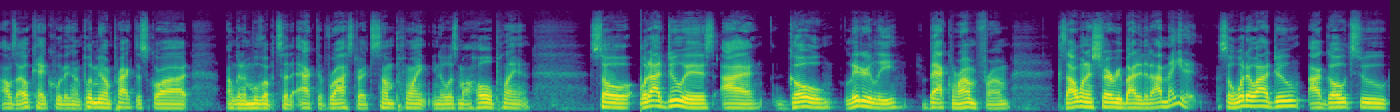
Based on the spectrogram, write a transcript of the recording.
I was like, okay, cool. They're gonna put me on practice squad. I'm gonna move up to the active roster at some point. You know, it was my whole plan. So what I do is I go literally back where I'm from because I want to show everybody that I made it. So what do I do? I go to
